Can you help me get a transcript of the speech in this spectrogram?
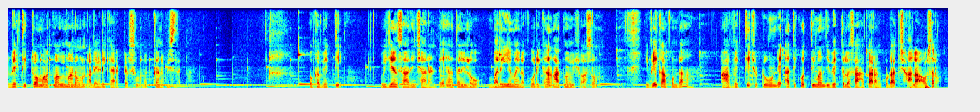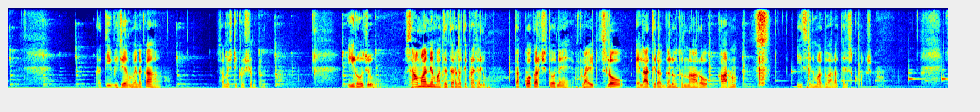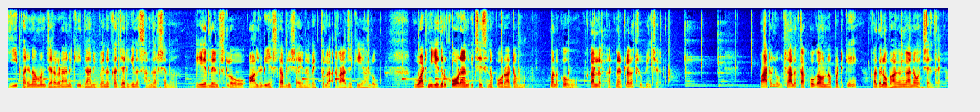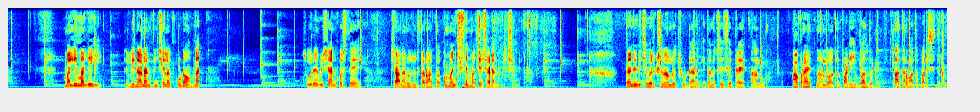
వ్యక్తిత్వం ఆత్మాభిమానం ఉన్న లేడీ క్యారెక్టర్స్ మనకు కనిపిస్తాయి. ఒక వ్యక్తి విజయం సాధించాలంటే అతనిలో బలీయమైన కోరిక ఆత్మవిశ్వాసం. ఇవే కాకుండా ఆ వ్యక్తి చుట్టూ ఉండే అతి కొద్ది మంది వ్యక్తుల సహకారం కూడా చాలా అవసరం. ప్రతి విజయం వెనక సమిష్టి కృషి ఉంటుంది. ఈరోజు సామాన్య మధ్యతరగతి ప్రజలు తక్కువ ఖర్చుతోనే ఫ్లైట్స్లో ఎలా తిరగలుగుతున్నారో కారణం ఈ సినిమా ద్వారా తెలుసుకోవచ్చు. ఈ పరిణామం జరగడానికి దాని వెనుక జరిగిన సంఘర్షణ ఎయిర్లైన్స్లో ఆల్రెడీ ఎస్టాబ్లిష్ అయిన వ్యక్తుల రాజకీయాలు వాటిని ఎదుర్కోవడానికి చేసిన పోరాటం మనకు కళ్ళకు కట్టినట్లుగా చూపించారు. పాటలు చాలా తక్కువగా ఉన్నప్పటికీ కథలో భాగంగానే వచ్చేళ్తాయి. మళ్ళీ మళ్ళీ వినాలనిపించేలా కూడా ఉన్నాయి. సూర్య విషయానికి వస్తే చాలా రోజుల తర్వాత ఒక మంచి సినిమా చేశాడనిపించింది. తండ్రిని చివరి క్షణాల్లో చూడడానికి తను చేసే ప్రయత్నాలు ఆ ప్రయత్నాల్లో అతను పడే ఇబ్బందులు ఆ తర్వాత పరిస్థితులు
